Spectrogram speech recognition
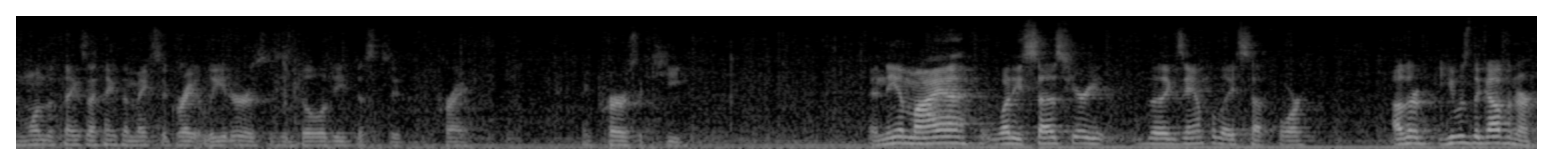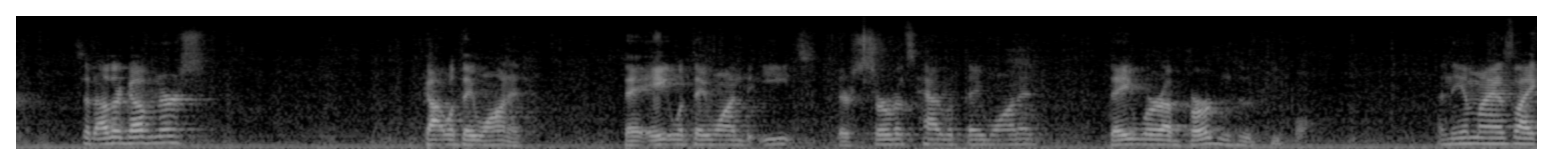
and one of the things I think that makes a great leader is his ability just to pray. I think prayer is the key. And Nehemiah, what he says here, the example they set forth, other he was the governor. He said other governors, got what they wanted. They ate what they wanted to eat. Their servants had what they wanted. They were a burden to the people. And Nehemiah's like,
